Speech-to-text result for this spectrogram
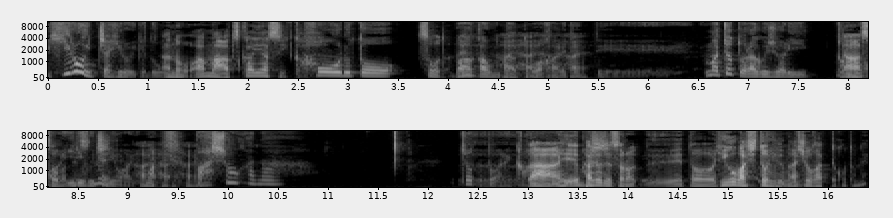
広いっちゃ広いけど、あの、あ、まあ扱いやすいか。ホールとそうだね。バーカウンターと分かれてはいはいはいはい。て、まあちょっとラグジュアリー感はああ、そうですね入り口にはあり、はいはいまあはい場所がな、ちょっとあれか。あ場所でその、えっ、と、肥後橋という場所がってことね。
